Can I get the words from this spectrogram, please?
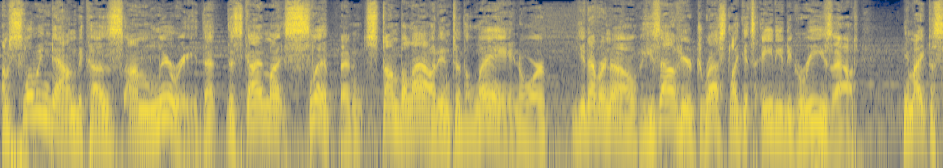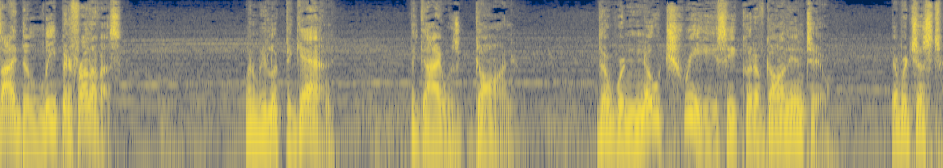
I'm slowing down because I'm leery that this guy might slip and stumble out into the lane or, you never know, he's out here dressed like it's 80 degrees out. He might decide to leap in front of us. When we looked again, the guy was gone. There were no trees he could have gone into. There were just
